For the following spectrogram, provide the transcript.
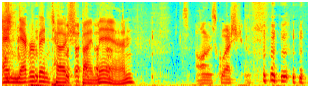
and never been touched by man. It's an Honest question.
